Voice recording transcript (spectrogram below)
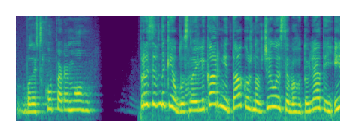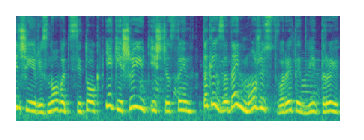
близьку перемогу. Працівники обласної лікарні також навчилися виготовляти інший різновид сіток, які шиють із частин. Таких за день можуть створити 2-3.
